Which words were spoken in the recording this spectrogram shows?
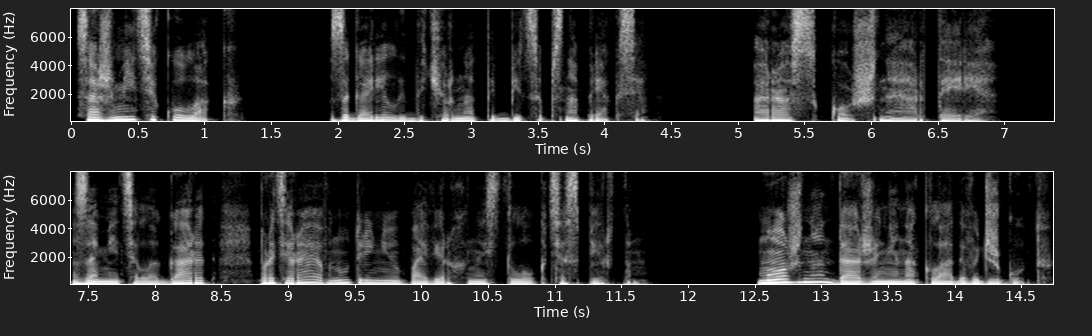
«Сожмите кулак». Загорелый до черноты бицепс напрягся. «Роскошная артерия» заметила Гаррет, протирая внутреннюю поверхность локтя спиртом. Можно даже не накладывать жгут.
